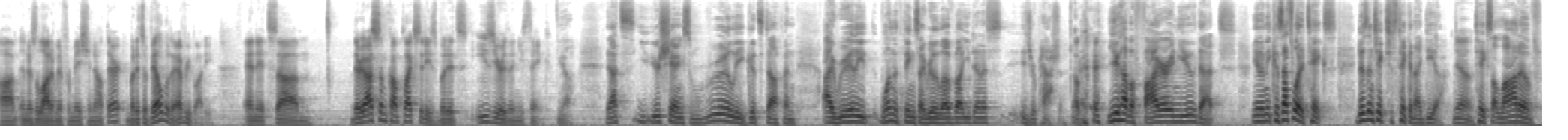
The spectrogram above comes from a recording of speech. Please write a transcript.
Um, and there's a lot of information out there, but it's available to everybody. And it's um, there are some complexities, but it's easier than you think. Yeah, that's you- you're sharing some really good stuff, and I really one of the things I really love about you, Dennis, is your passion. right? Okay. You have a fire in you that you know what I mean, because that's what it takes. It doesn't take just take an idea. Yeah. it takes a lot of.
